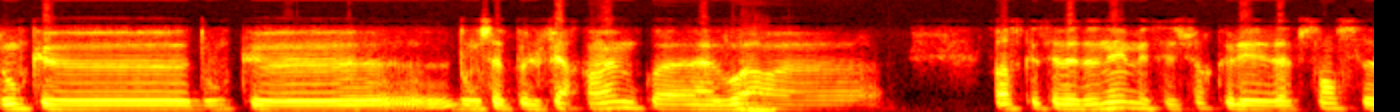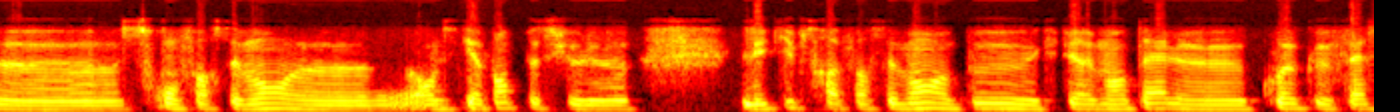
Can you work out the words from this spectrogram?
Donc, euh, donc, euh, donc ça peut le faire quand même, quoi. À voir, euh, voir ce que ça va donner, mais c'est sûr que les absences euh, seront forcément euh, handicapantes parce que l'équipe sera forcément un peu expérimentale, quoi que fasse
